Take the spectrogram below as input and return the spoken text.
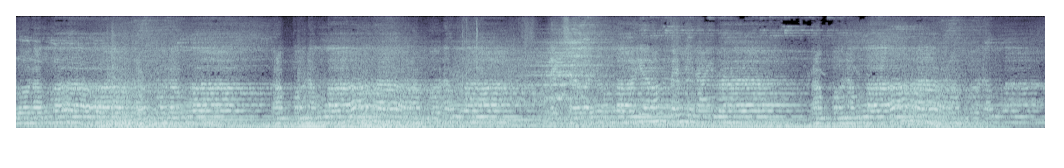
ربنا الله ربنا الله ربنا الله. ربنا الله ليس غير الله ربا للعباد ربنا الله ربنا الله.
